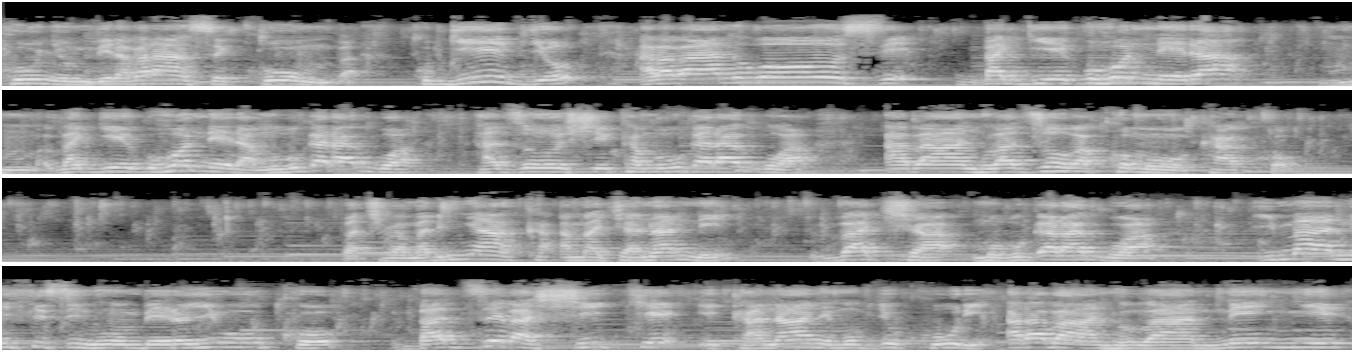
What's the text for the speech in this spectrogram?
kunyumvira baranse kumva. Ku bw'ibyo aba bantu bose bagiye guhonera bagiye guhonera mu bugaragwa hazoshika mu bugaragwa abantu bazobakomokako. Baca bamara imyaka amajana ane baca mu bugaragwa. Imana ifise intumbero y'uko baze bashike ikanani mu by'ukuri. Ari abantu bamenye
